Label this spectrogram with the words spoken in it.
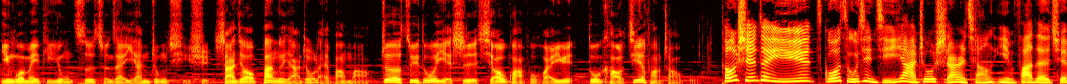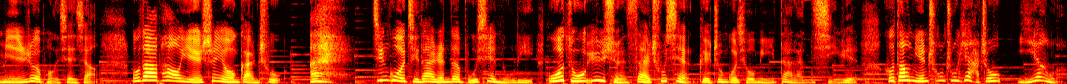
英国媒体用词存在严重歧视。啥叫半个亚洲来帮忙？这最多也是小寡妇怀孕，多靠街坊照顾。同时，对于国足晋级亚洲十二强引发的全民热捧现象，鲁大炮也深有感触。唉。经过几代人的不懈努力，国足预选赛出现，给中国球迷带来的喜悦和当年冲出亚洲一样了。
